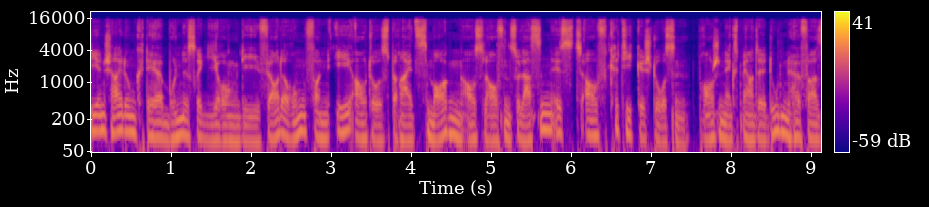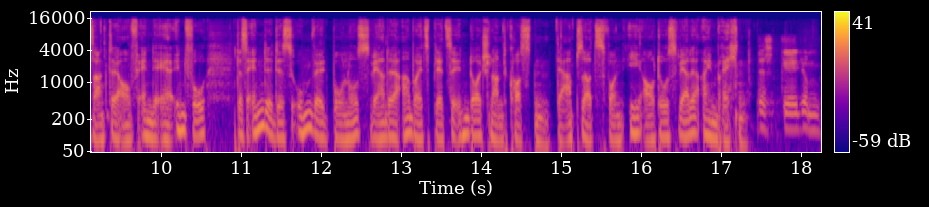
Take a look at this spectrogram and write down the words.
Die Entscheidung der Bundesregierung, die Förderung von E-Autos bereits morgen auslaufen zu lassen, ist auf Kritik gestoßen. Branchenexperte Dudenhöfer sagte auf NDR Info, das Ende des Umweltbonus werde Arbeitsplätze in Deutschland kosten. Der Absatz von E-Autos werde einbrechen. Es geht um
